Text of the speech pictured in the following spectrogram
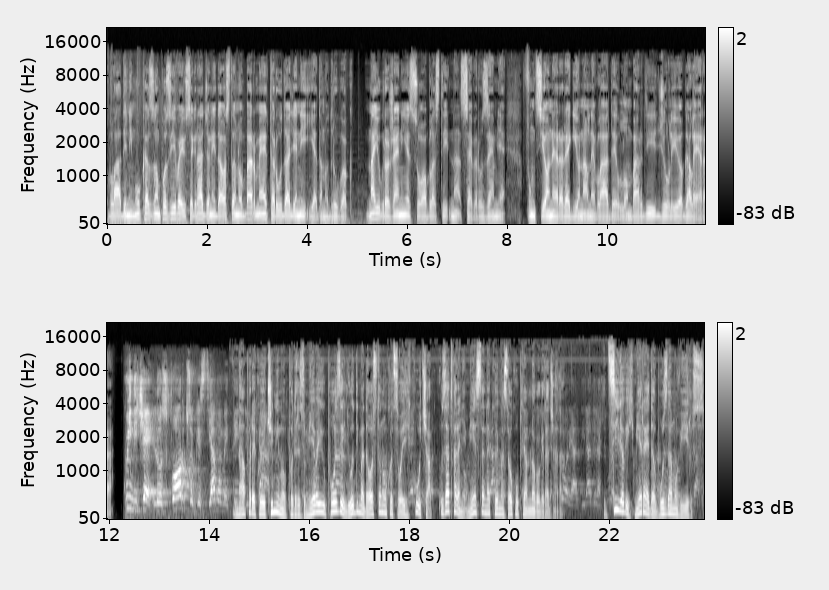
Vladinim ukazom pozivaju se građani da ostanu bar metar udaljeni jedan od drugog. Najugroženije su oblasti na severu zemlje. Funkcioner regionalne vlade u Lombardiji Giulio Galera. Napore koje činimo podrazumijevaju poziv ljudima da ostanu kod svojih kuća, u zatvaranje mjesta na kojima se okuplja mnogo građana. Cilj ovih mjera je da obuzdamo virus,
